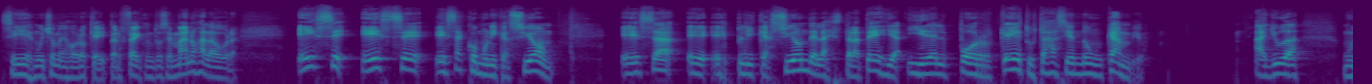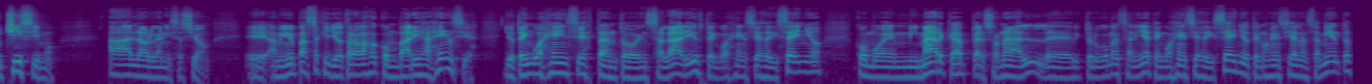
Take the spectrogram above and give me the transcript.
Sí, es mucho mejor, ok, perfecto. Entonces, manos a la obra. Ese, ese, esa comunicación, esa eh, explicación de la estrategia y del por qué tú estás haciendo un cambio, ayuda muchísimo a la organización. Eh, a mí me pasa que yo trabajo con varias agencias. Yo tengo agencias tanto en salarios, tengo agencias de diseño, como en mi marca personal, eh, Víctor Hugo Manzanilla, tengo agencias de diseño, tengo agencias de lanzamiento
